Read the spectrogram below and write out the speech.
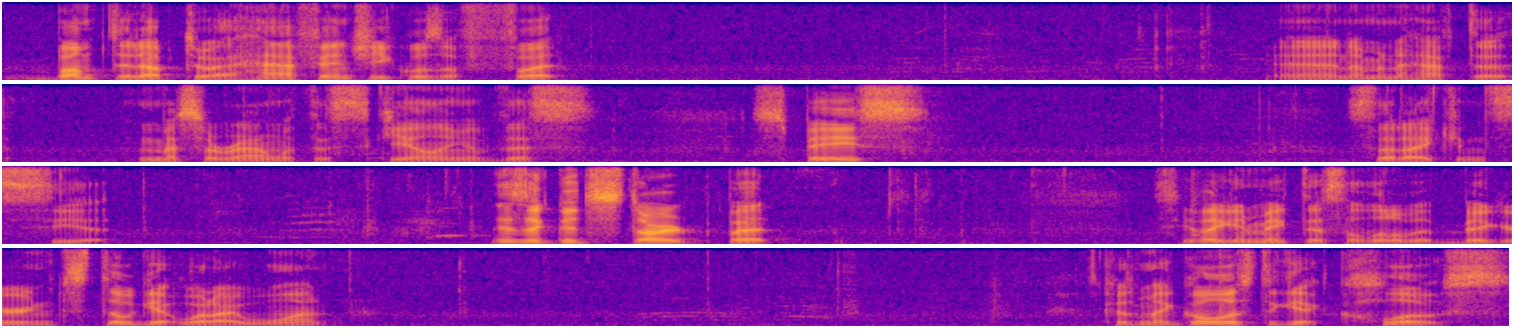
bumped it up to a half inch equals a foot. And I'm going to have to mess around with the scaling of this space so that I can see it. This is a good start, but see if I can make this a little bit bigger and still get what I want. Because my goal is to get close.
